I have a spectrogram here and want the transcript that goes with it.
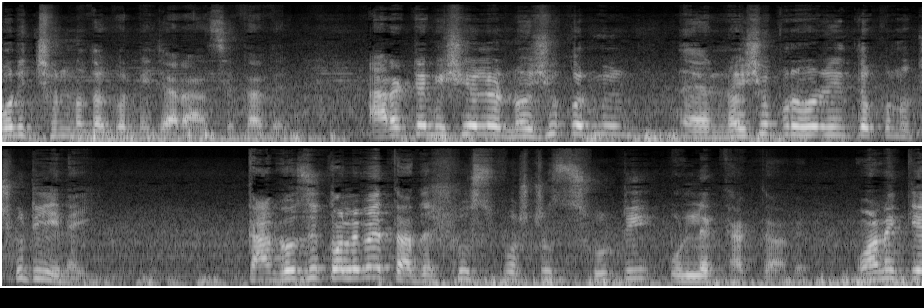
পরিচ্ছন্নতা কর্মী যারা আছে তাদের। আরেকটা বিষয় হলো, নৈশ কর্মী নৈশ প্রহরীর তো কোনো ছুটিই নেই। কাগজে কলমে তাদের সুস্পষ্ট ছুটি উল্লেখ থাকতে হবে। অনেকে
